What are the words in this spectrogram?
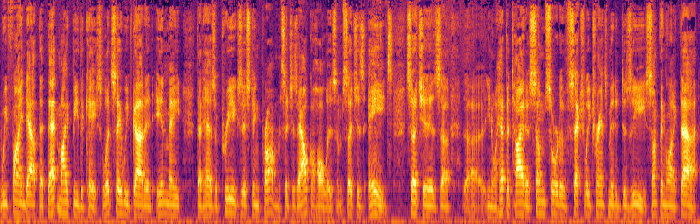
we find out that that might be the case. Let's say we've got an inmate that has a pre existing problem, such as alcoholism, such as AIDS, such as uh, uh, you know hepatitis, some sort of sexually transmitted disease, something like that.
